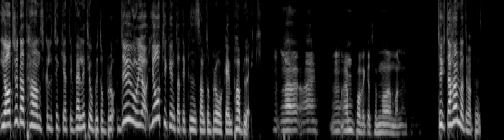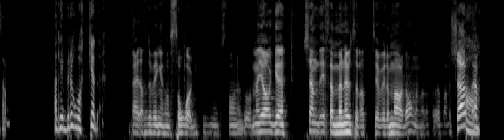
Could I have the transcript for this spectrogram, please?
Jag trodde att han skulle tycka att det är väldigt jobbigt att bråka. Du och jag, jag tycker inte att det är pinsamt att bråka in public. nej, nej. Mm, Jag beror på vilket humör man är på. Tyckte han att det var pinsamt? Att ni bråkade? Nej, alltså, det var ingen som såg. Det ingen. Men jag eh, kände i fem minuter att jag ville mörda honom. Jag bara, köp Ja. en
